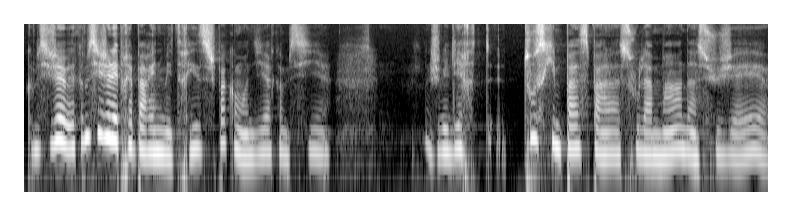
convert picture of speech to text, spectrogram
Comme si j'allais, comme si j'allais préparer une maîtrise. Je sais pas comment dire. Comme si je vais lire tout ce qui me passe par, sous la main d'un sujet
